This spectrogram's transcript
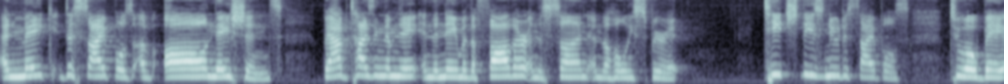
and make disciples of all nations, baptizing them in the name of the Father and the Son and the Holy Spirit Teach these new disciples to obey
